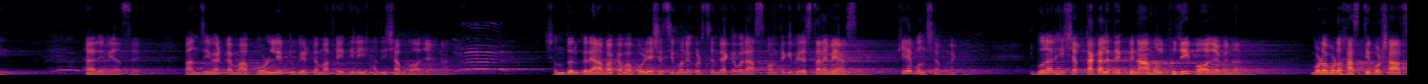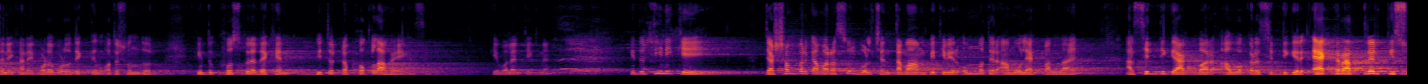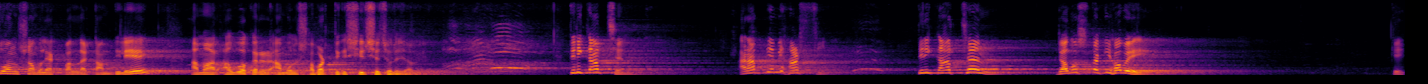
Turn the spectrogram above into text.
হ্যাঁ রেবি আছে পাঞ্জিম একটা মা পড়লে টুপি একটা মাথায় দিলেই হাজি সাব হওয়া যায় না। সুন্দর করে আবা কাবা পড়ে এসেছি মনে করছেন যে একেবারে আসমান থেকে ফেরেস্তা নেমে আসে। কে বলছে আপনাকে? গুনার হিসাব তাকালে দেখবেন আমল খুঁজেই পাওয়া যাবে না। বড় বড় হাস্তি বসা আছেন এখানে, বড় বড় দেখতে অত সুন্দর। কিন্তু খোঁজ করে দেখেন ভিতরটা ফোকলা হয়ে গেছে। কে বলেন ঠিক না? কিন্তু তিনি কে? যার সম্পর্কে আমার রাসূল বলছেন তাম পৃথিবীর উম্মতের আমল এক পাল্লায় আর সিদ্দিকে আকবর আউ্বকর সিদ্দিকের এক রাত্রের কিছু অংশ আমল এক পাল্লায় টান দিলে আমার আউ্বকরের আমল সবার থেকে শীর্ষে চলে যাবে। তিনি কাঁদছেন। আর আপনি, আমি হাসছি। তিনি কাঁদছেন যে অবস্থা কি হবে? কে?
